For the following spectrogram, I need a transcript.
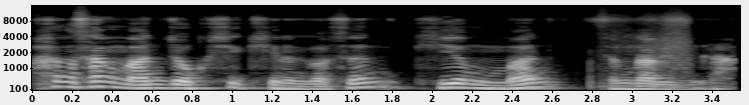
항상 만족시키는 것은 기억만 정답입니다.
